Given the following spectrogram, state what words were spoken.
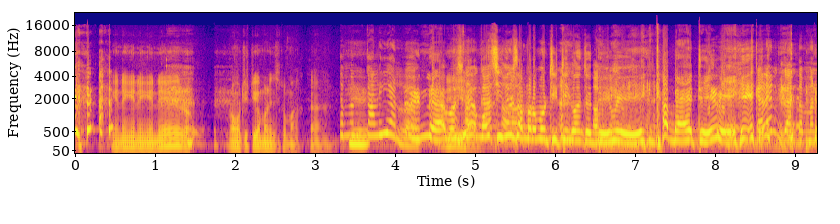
gini gini gini Romo Didi amalin dirumahkan Temen kalian loh. Enggak, maksudnya Iya. mau sinyur sama Romo Didi konco dewe. Kabeh dewe. Kalian bukan temen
